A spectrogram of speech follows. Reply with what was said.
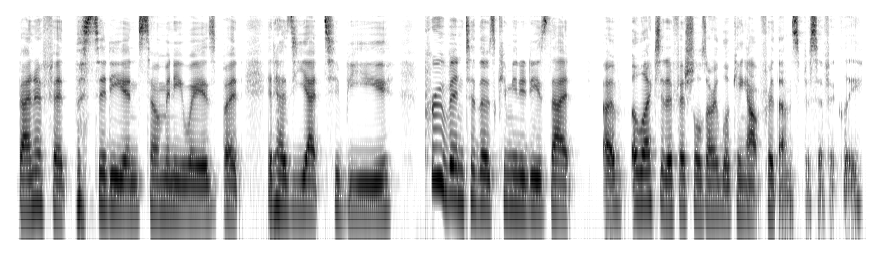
benefit the city in so many ways, but it has yet to be proven to those communities that uh, elected officials are looking out for them specifically.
